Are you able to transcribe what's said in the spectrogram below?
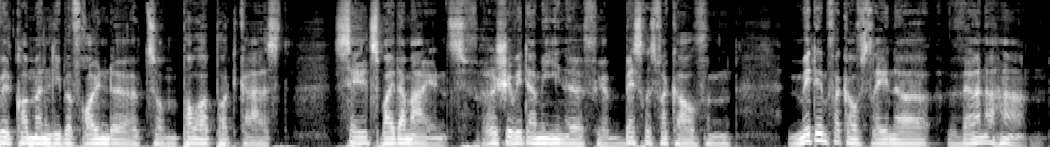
willkommen, liebe Freunde, zum Power Podcast Sales by the Mainz. Frische Vitamine für besseres Verkaufen mit dem Verkaufstrainer Werner Hahn.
